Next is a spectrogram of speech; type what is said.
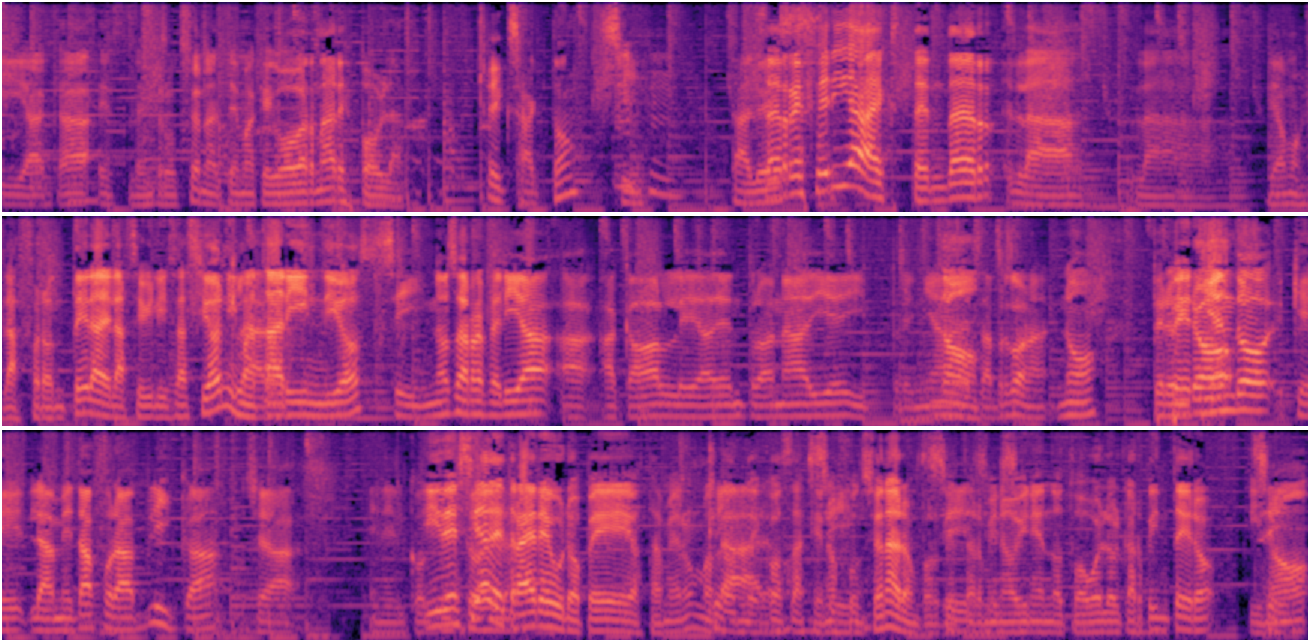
y acá es la introducción al tema, que gobernar es poblar. Exacto, sí. Tal Se refería a extender las, las, digamos, la frontera de la civilización y Claro. matar indios. Sí, no se refería a acabarle adentro a nadie y preñar No. a esa persona. No, pero, Pero- entiendo que la metáfora aplica, o sea, en el contexto Y decía de la- traer europeos también, un montón de cosas que no funcionaron, porque Sí, terminó sí, viniendo tu abuelo el carpintero y no...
